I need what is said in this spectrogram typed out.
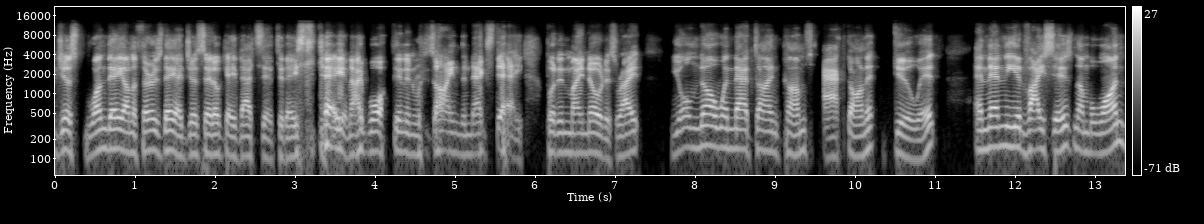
just, one day on a Thursday, I just said, okay, that's it. Today's the day. And I walked in and resigned the next day, put in my notice, right? You'll know when that time comes, act on it, do it. And then the advice is number one,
